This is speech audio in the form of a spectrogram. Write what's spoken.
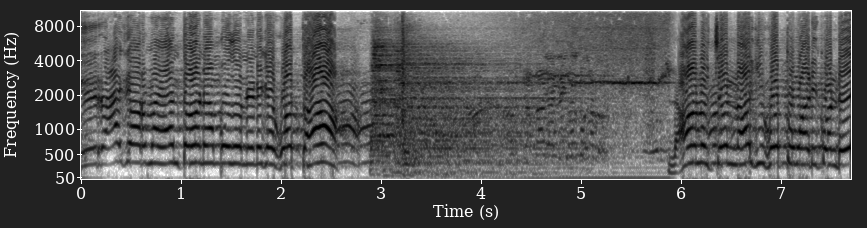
ಈ ರಾಜವರ್ಮ ಎಂತವನೆಂಬುದು ನಿನಗೆ ಗೊತ್ತಾ? ನಾನು ಚೆನ್ನಾಗಿ ಗೊತ್ತು ಮಾಡಿಕೊಂಡೆ.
